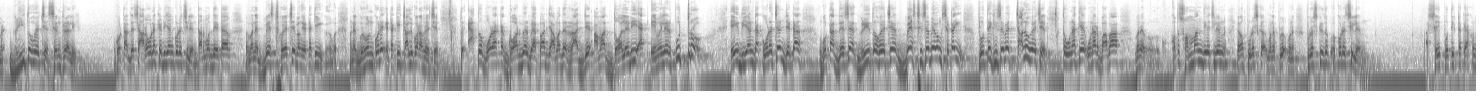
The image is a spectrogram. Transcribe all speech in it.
মানে গৃহীত হয়েছে সেন্ট্রালি গোটা দেশে আরও অনেকে ডিজাইন করেছিলেন। তার মধ্যে এটা মানে বেস্ট হয়েছে এবং এটা কি মানে গ্রহণ করে এটা কি চালু করা হয়েছে। তো এত বড় একটা গর্বের ব্যাপার যে আমাদের রাজ্যের, আমার দলেরই এক এমএলএর পুত্র এই ডিজাইনটা করেছেন যেটা গোটা দেশে গৃহীত হয়েছে বেস্ট হিসেবে এবং সেটাই প্রতীক হিসেবে চালু হয়েছে। তো ওনাকে ওনার বাবা মানে কত সম্মান দিয়েছিলেন এবং পুরস্কার মানে মানে পুরস্কৃত করেছিলেন। আর সেই প্রতীকটাকে এখন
